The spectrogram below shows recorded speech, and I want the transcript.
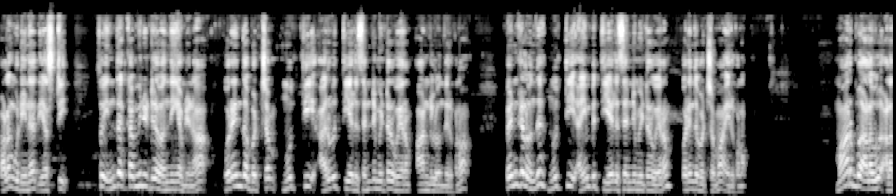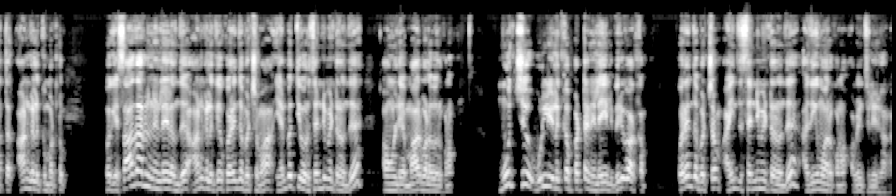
பழங்குடியினர் எஸ்டி. ஸோ இந்த கம்யூனிட்டியில் வந்தீங்க அப்படின்னா குறைந்தபட்சம் நூற்றி அறுபத்தி ஏழு சென்டிமீட்டர் உயரம் ஆண்கள் வந்து இருக்கணும். பெண்கள் வந்து நூற்றி ஐம்பத்தி ஏழு சென்டிமீட்டர் உயரம் குறைந்தபட்சமாக இருக்கணும். மார்பு அளவு அளத்தல் ஆண்களுக்கு மட்டும். ஓகே சாதாரண நிலையில் வந்து ஆண்களுக்கு குறைந்தபட்சமாக எண்பத்தி ஒரு சென்டிமீட்டர் வந்து அவங்களுடைய மார்பு அளவு இருக்கணும். மூச்சு உள் இழுக்கப்பட்ட நிலையில் விரிவாக்கம் குறைந்தபட்சம் ஐந்து சென்டிமீட்டர் வந்து அதிகமாக இருக்கணும் அப்படின்னு சொல்லியிருக்காங்க.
